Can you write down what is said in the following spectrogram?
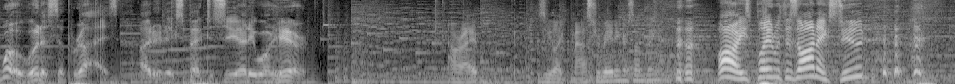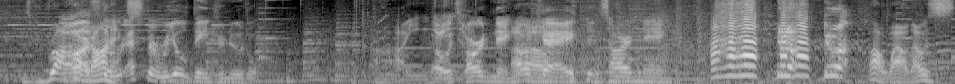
Whoa, what a surprise. I didn't expect to see anyone here. All right. Is he like masturbating or something? oh, he's playing with his Onix, dude. he's rock Oh, hard that's, the, that's the real danger noodle. Ah, Oh, it's hardening. Uh-oh. Okay. It's hardening. Ah, oh wow, that was.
